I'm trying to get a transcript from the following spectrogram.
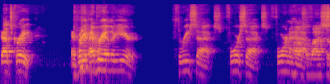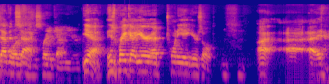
that's great. Every every other year, three sacks, four sacks, four and a oh, half, Also, last year, seven of course, was sacks. breakout year. Yeah, his breakout year at 28 years old. I, I,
